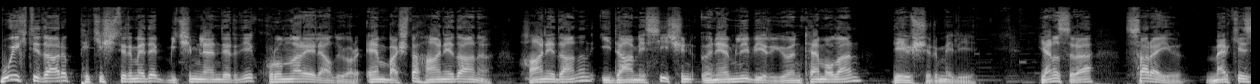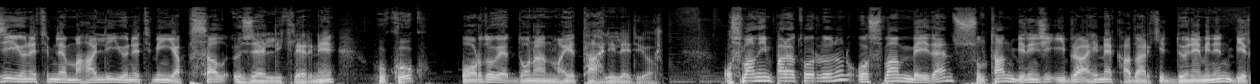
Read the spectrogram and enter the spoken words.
bu iktidarı pekiştirmede biçimlendirdiği kurumları ele alıyor. En başta hanedanı, hanedanın idamesi için önemli bir yöntem olan devşirmeliği. Yanı sıra sarayı, merkezi yönetimle mahalli yönetimin yapısal özelliklerini, hukuk, ordu ve donanmayı tahlil ediyor. Osmanlı İmparatorluğu'nun Osman Bey'den Sultan 1. İbrahim'e kadarki döneminin bir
